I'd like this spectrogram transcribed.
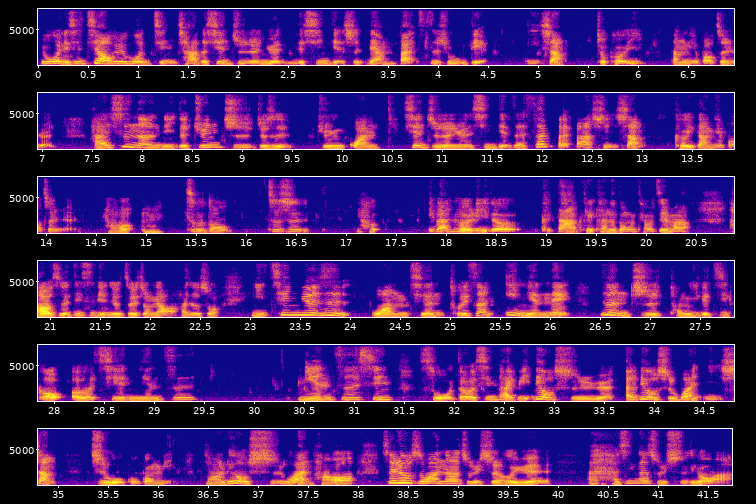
如果你是教育或警察的现职人员，你的薪点是两百四十五点以上就可以当你的保证人；还是呢，你的军职就是军官现职人员薪点在三百八十以上，可以当你的保证人。好，嗯，这个都这是合一般合理的。大家可以看得懂的条件吗？好，所以第四点就最重要了他就说以签约日往前推算一年内任职同一个机构，而且年资年资薪所得新台币六十元，哎，六十万以上之我国公民。然后六十万，好哦，所以六十万呢除以十二个月，哎，还是应该除以十六啊。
